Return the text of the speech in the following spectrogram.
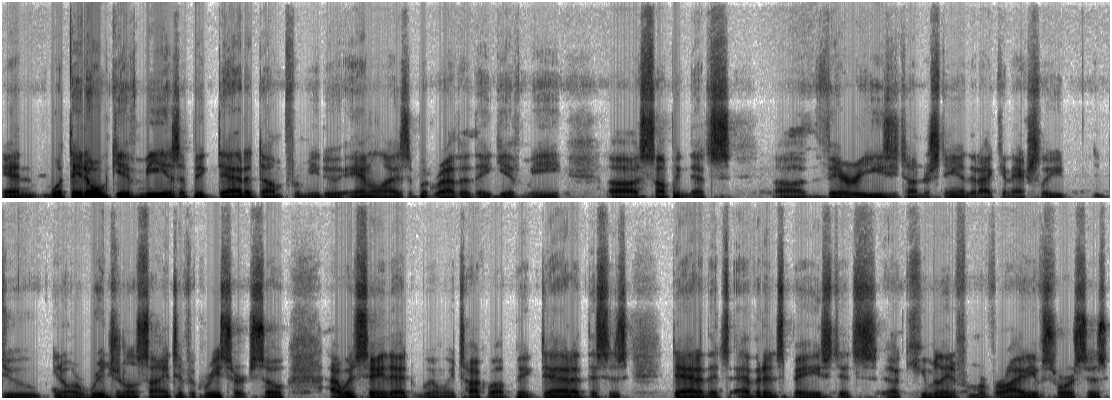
And what they don't give me is a big data dump for me to analyze it, but rather they give me uh, something that's uh, very easy to understand that I can actually do you know original scientific research. So I would say that when we talk about big data, this is data that's evidence based. It's accumulated from a variety of sources,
